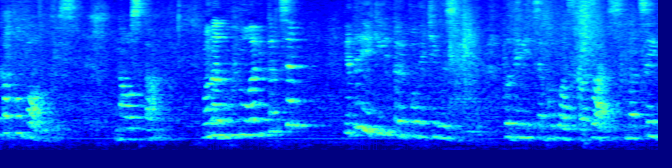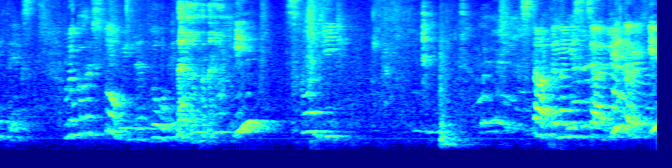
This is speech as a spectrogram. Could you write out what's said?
злегка побавитись наостанок. Вона дмухнула вітерцем, і деякі літери полетіли з. Подивіться, будь ласка, зараз на цей текст. Використовуйте довідку і складіть Ставте на місця літери і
